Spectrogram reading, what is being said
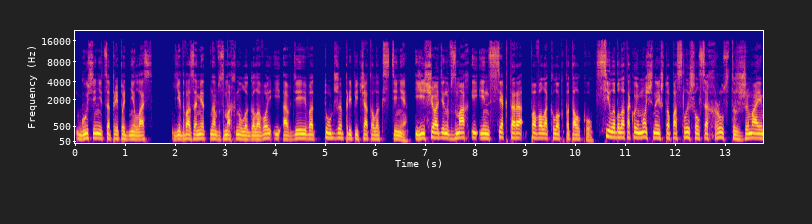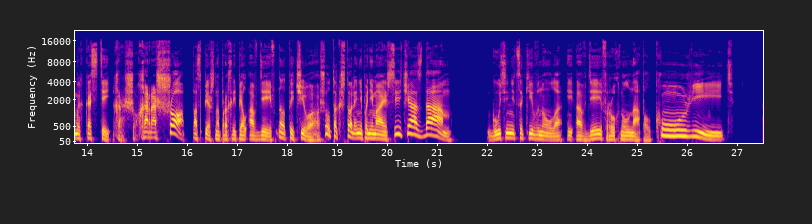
Гусеница приподнялась, едва заметно взмахнула головой, и Авдеева тут же припечатала к стене. Еще один взмах, и инсектора поволокло к потолку. Сила была такой мощной, что послышался хруст сжимаемых костей. «Хорошо, хорошо!» — поспешно прохрипел Авдеев. «Ну ты чего, шуток что ли не понимаешь? Сейчас дам!» Гусеница кивнула, и Авдеев рухнул на пол. «Курить!»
